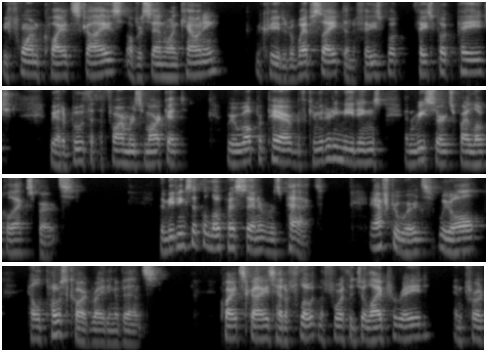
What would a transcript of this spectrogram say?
We formed Quiet Skies over San Juan County. We created a website and a Facebook, Facebook page. We had a booth at the farmer's market. We were well prepared with community meetings and research by local experts. The meetings at the Lopez Center was packed. Afterwards, we all held postcard writing events. Quiet Skies had a float in the 4th of July parade and pro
